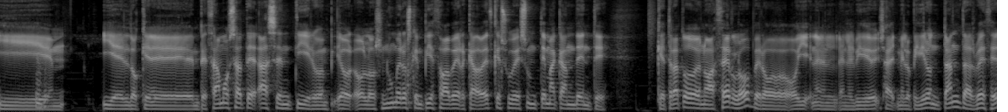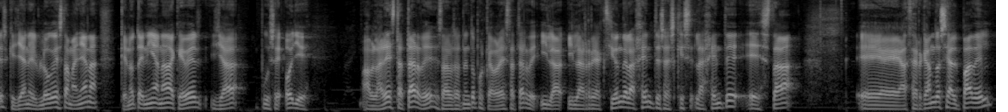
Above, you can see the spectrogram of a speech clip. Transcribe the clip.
Y, y el, lo que empezamos a, te, a sentir, o, o, los números que empiezo a ver cada vez que subes un tema candente, que trato de no hacerlo, pero hoy en el, en el vídeo, o sea, me lo pidieron tantas veces que ya en el blog de esta mañana, que no tenía nada que ver, ya puse, oye, hablaré esta tarde, estaros atentos porque hablaré esta tarde. Y la, y la reacción de la gente, o sea, es que la gente está eh, acercándose al pádel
